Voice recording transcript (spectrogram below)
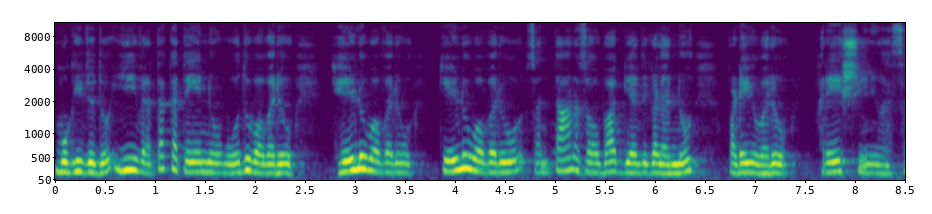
ಮುಗಿದುದು ಈ ವ್ರತಕಥೆಯನ್ನು ಓದುವವರು, ಹೇಳುವವರು, ಕೇಳುವವರು, ಸಂತಾನ ಸೌಭಾಗ್ಯಗಳನ್ನು ಪಡೆಯುವರು. ಹರೇ ಶ್ರೀನಿವಾಸ.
